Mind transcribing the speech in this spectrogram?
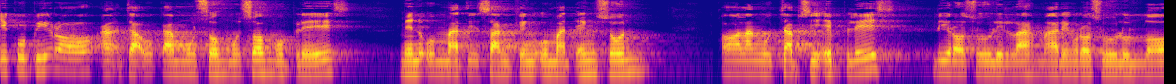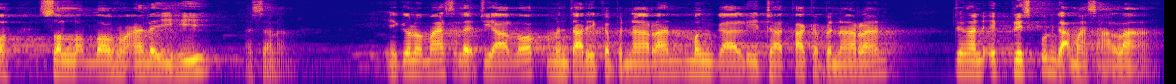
iku pira a'da'uka musuh-musuh iblis min ummati saking umat ingsun kala ngucap si iblis li Rasulillah maring Rasulullah sallallahu alaihi wasallam. Iki lho Mas lek dialog mencari kebenaran, menggali data kebenaran dengan iblis pun enggak masalah.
